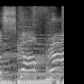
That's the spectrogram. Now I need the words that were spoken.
your scarf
